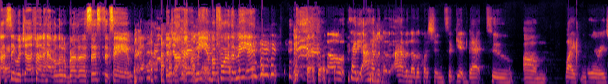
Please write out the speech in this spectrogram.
I see what y'all trying to have a little brother and sister team. Did y'all have a meeting before the meeting? so Teddy, I have another I have another question to get back to um like marriage.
